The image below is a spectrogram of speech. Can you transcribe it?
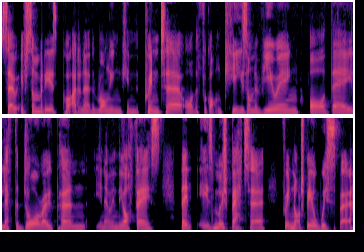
So if somebody has put, I don't know, the wrong ink in the printer or they've forgotten keys on a viewing or they left the door open, you know, in the office, then it's much better for it not to be a whisper.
